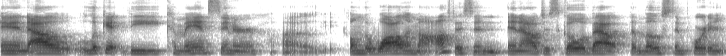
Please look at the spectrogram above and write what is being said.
and I'll look at the command center uh, on the wall in my office, and and I'll just go about the most important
